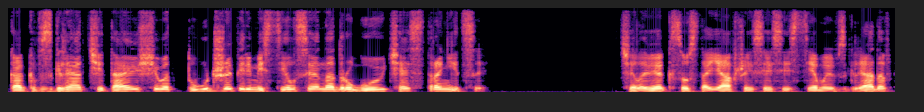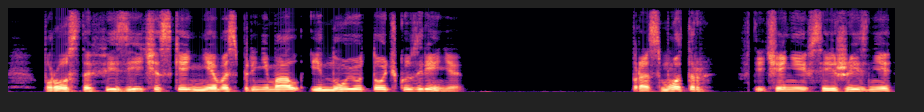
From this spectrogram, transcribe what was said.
как взгляд читающего тут же переместился на другую часть страницы. Человек с устоявшейся системой взглядов просто физически не воспринимал иную точку зрения. Просмотр в течение всей жизни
